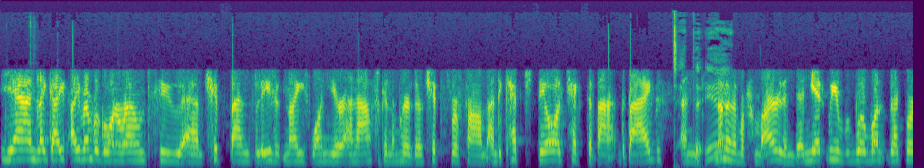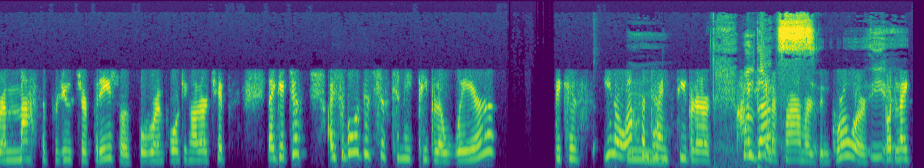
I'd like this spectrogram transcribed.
Yeah, and like I, I remember going around to um, chip vans late at night one year and asking them where their chips were from, and they kept they all checked the, ba- the bags, and yeah. none of them were from Ireland, and yet we were one, like we're a massive producer of potatoes, but we're importing all our chips. Like it just, I suppose it's just to make people aware, because you know oftentimes people are critical of farmers and growers, yeah. but like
